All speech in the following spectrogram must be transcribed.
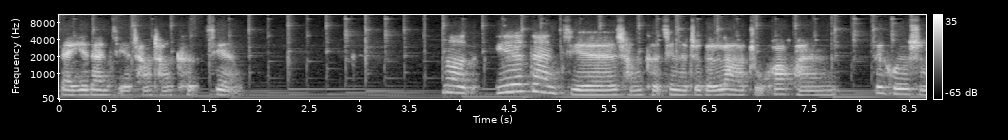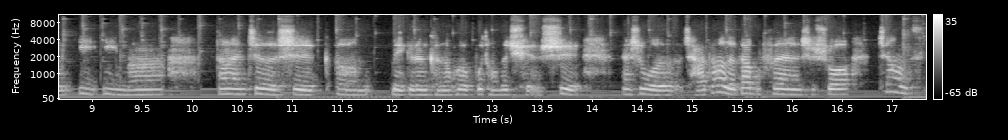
在耶诞节常常可见。那耶诞节常可见的这个蜡烛花环背后有什么意义吗？当然，这是嗯、每个人可能会有不同的诠释。但是我查到的大部分是说，这样子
